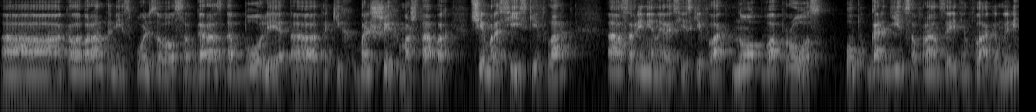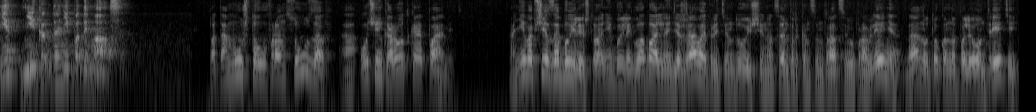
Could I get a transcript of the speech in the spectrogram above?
а, коллаборантами использовался в гораздо более а, таких больших масштабах, чем российский флаг, а, современный российский флаг. Но вопрос об гордиться Франция этим флагом или нет никогда не поднимался. Потому что у французов очень короткая память. Они вообще забыли, что они были глобальной державой, претендующей на центр концентрации управления, да, но только Наполеон III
